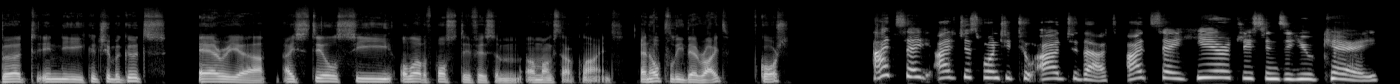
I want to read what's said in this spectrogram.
But in the consumer goods area, I still see a lot of positivism amongst our clients. And hopefully they're right, of course. I'd say, I just wanted to add to that. I'd say here, at least in the UK,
